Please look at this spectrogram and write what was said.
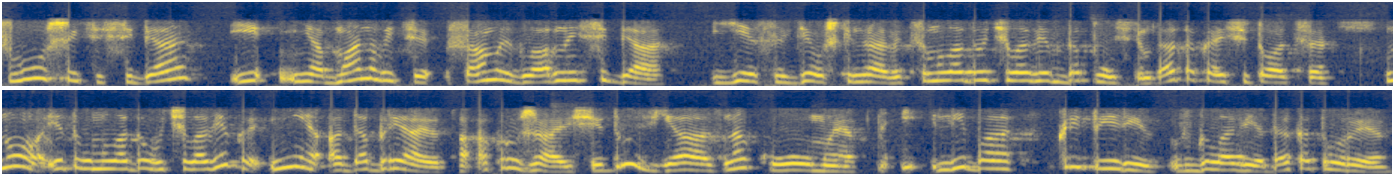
Слушайте себя и не обманывайте самое главное себя. Если девушке нравится молодой человек, допустим, да, такая ситуация, но этого молодого человека не одобряют окружающие, друзья, знакомые, либо критерии в голове, да, которые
